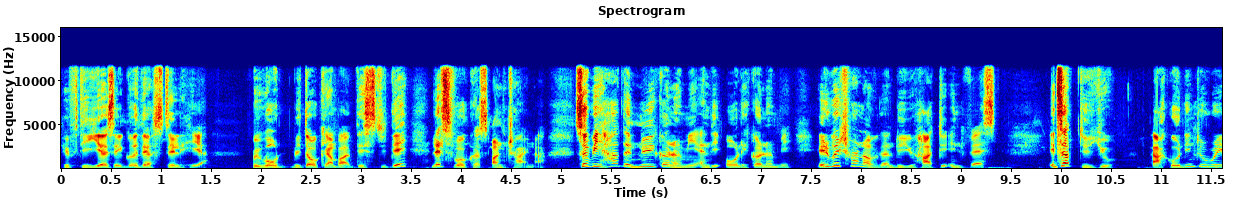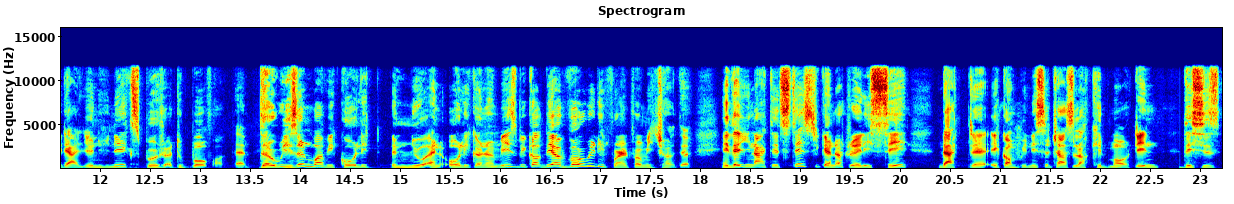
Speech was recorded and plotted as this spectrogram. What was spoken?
50 years ago, they're still here. We won't be talking about this today. Let's focus on China. So we have the new economy and the old economy. In which one of them do you have to invest? It's up to you. According to Ray Dalio, you need exposure to both of them. The reason why we call it a new and old economy is because they are very different from each other. In the United States, you cannot really say that uh, a company such as Lockheed Martin this is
